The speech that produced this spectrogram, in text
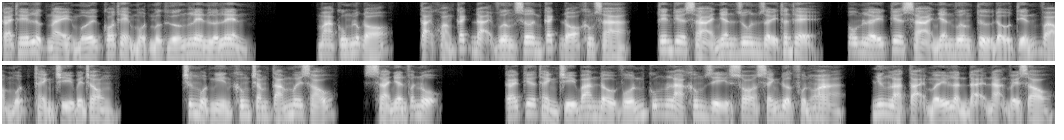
cái thế lực này mới có thể một mực hướng lên lớn lên. Mà cùng lúc đó, tại khoảng cách Đại Vương Sơn cách đó không xa, tên kia xả nhân run dậy thân thể, ôm lấy kia xả nhân vương tử đầu tiến vào một thành trì bên trong. Trước 1086, xà nhân phẫn nộ. Cái kia thành trì ban đầu vốn cũng là không gì so sánh được phồn hoa, nhưng là tại mấy lần đại nạn về sau,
